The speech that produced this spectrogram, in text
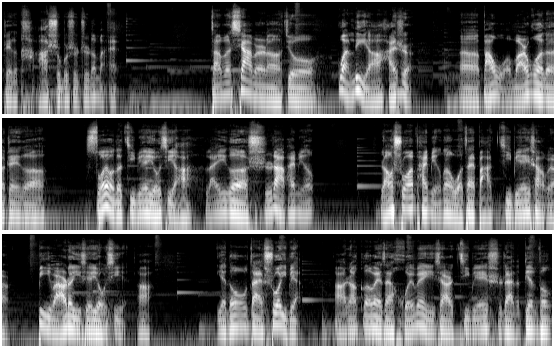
这个卡是不是值得买。咱们下边呢就惯例啊，还是呃把我玩过的这个所有的 GBA 游戏啊来一个十大排名。然后说完排名呢，我再把 GBA 上面必玩的一些游戏啊，也都再说一遍啊，让各位再回味一下 GBA 时代的巅峰。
